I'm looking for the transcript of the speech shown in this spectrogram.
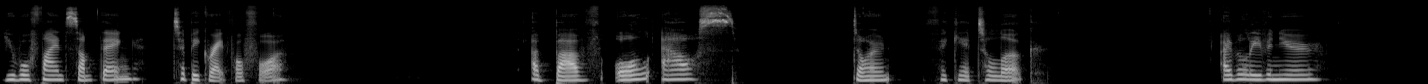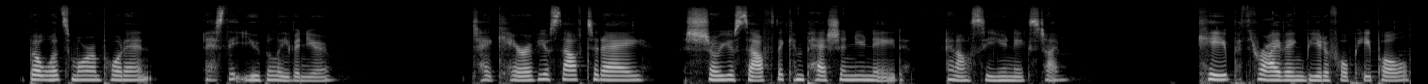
you will find something to be grateful for. Above all else, don't forget to look. I believe in you, but what's more important is that you believe in you. Take care of yourself today Show yourself the compassion you need, and I'll see you next time. Keep thriving, beautiful people.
